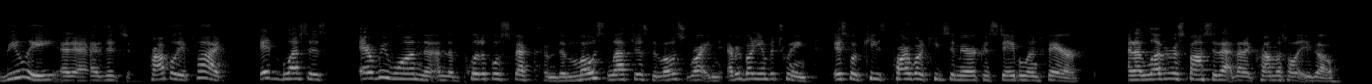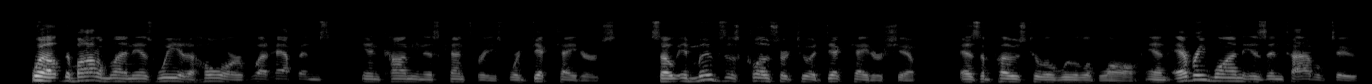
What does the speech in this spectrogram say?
really, as it's properly applied, it blesses everyone on the political spectrum, the most leftist, the most right, and everybody in between. It's what keeps part of what keeps America stable and fair. And I love your response to that, and then I promise I'll let you go. Well, the bottom line is we at a abhor what happens in communist countries where dictators. So it moves us closer to a dictatorship as opposed to a rule of law. And everyone is entitled to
